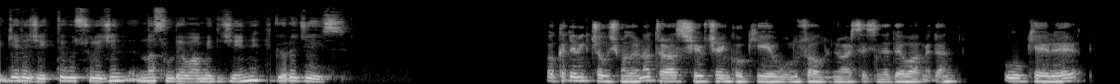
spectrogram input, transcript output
gelecekte bu sürecin nasıl devam edeceğini göreceğiz. Akademik çalışmalarına Taras Shevchenko Kiev Ulusal Üniversitesi'nde devam eden ukr-ayna.com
